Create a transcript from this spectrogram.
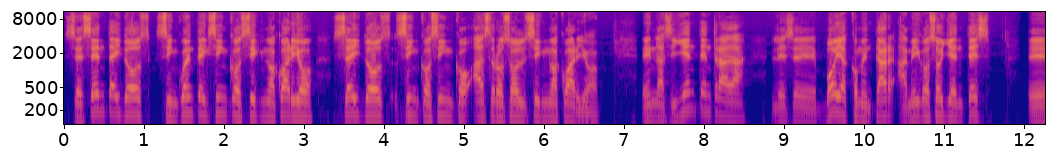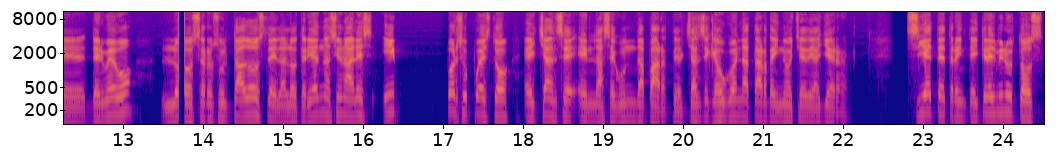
6255 signo Acuario 6255 Astrosol signo Acuario. En la siguiente entrada les eh, voy a comentar, amigos oyentes, eh, de nuevo los resultados de las loterías nacionales y por supuesto el chance en la segunda parte, el chance que jugó en la tarde y noche de ayer. 7.33 minutos,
